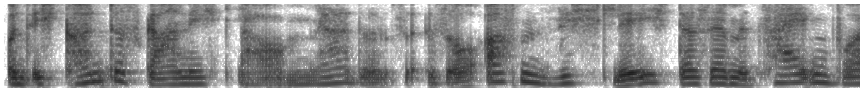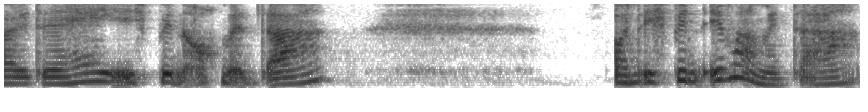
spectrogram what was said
Und ich konnte es gar nicht glauben. Ja, das ist so offensichtlich, dass er mir zeigen wollte, hey, ich bin auch mit da. Und ich bin immer mit da.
